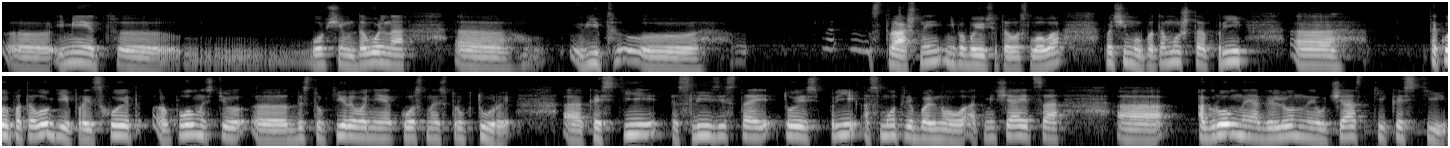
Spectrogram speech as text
имеют, в общем, довольно вид страшный, не побоюсь этого слова. Почему? Потому что при э, такой патологии происходит э, полностью э, деструктирование костной структуры, э, кости, слизистой. То есть при осмотре больного отмечается э, огромные оголенные участки кости.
